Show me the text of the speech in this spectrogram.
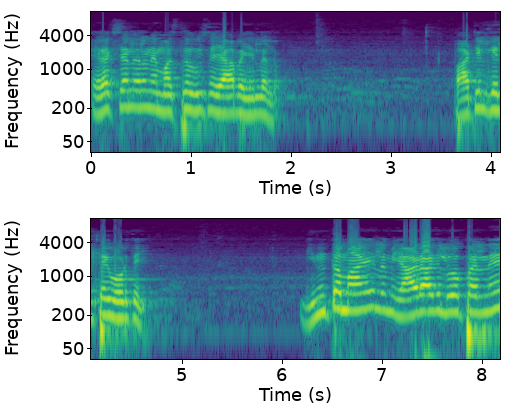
ఎలక్షన్లలో నేను మస్తుగా చూసిన యాభై ఏళ్ళలో పార్టీలు గెలితే ఓడతాయి. ఇంత మాయలు మీ ఏడాది లోపలనే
